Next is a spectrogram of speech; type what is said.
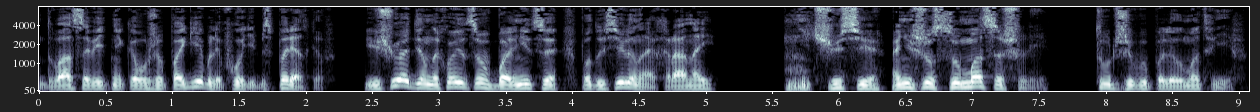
Два советника уже погибли в ходе беспорядков. Еще один находится в больнице под усиленной охраной». «Ничего себе! Они что, с ума сошли?» Тут же выпалил Матвеев.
